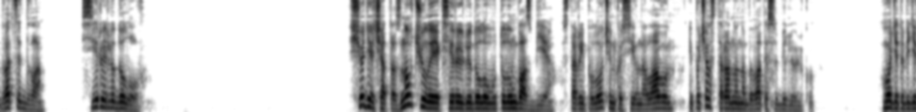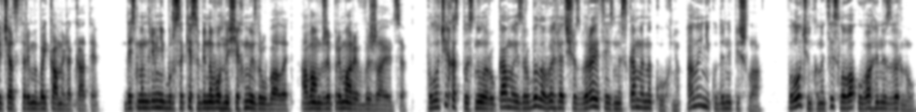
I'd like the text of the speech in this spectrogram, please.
22. Сірий людолов. Що, дівчата, знов чули, як сірий людолов у тулумбас б'є? Старий Половченко сів на лаву і почав старанно набивати собі люльку. Годі тобі, дівчат, старими байками лякати. Десь мандрівні бурсаки собі на вогнищах ми зрубали, а вам вже примари ввижаються. Половчиха сплеснула руками і зробила вигляд, що збирається із мисками на кухню, але нікуди не пішла. Половченко на ці слова уваги не звернув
